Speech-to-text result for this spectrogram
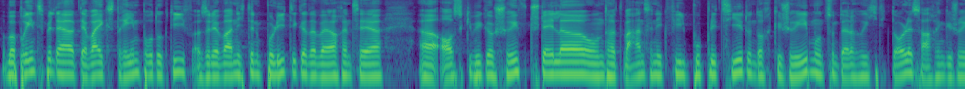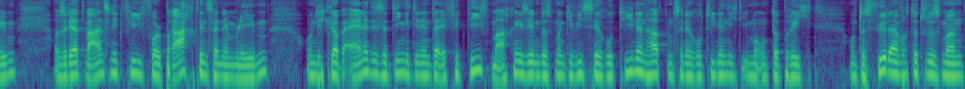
Aber prinzipiell, der, der war extrem produktiv. Also der war nicht ein Politiker, der war auch ein sehr äh, ausgiebiger Schriftsteller und hat wahnsinnig viel publiziert und auch geschrieben und zum Teil auch richtig tolle Sachen geschrieben. Also der hat wahnsinnig viel vollbracht in seinem Leben. Und ich glaube, eine dieser Dinge, die ihn da effektiv machen, ist eben, dass man gewisse Routinen hat und seine Routine nicht immer unterbricht. Und das führt einfach dazu, dass man,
